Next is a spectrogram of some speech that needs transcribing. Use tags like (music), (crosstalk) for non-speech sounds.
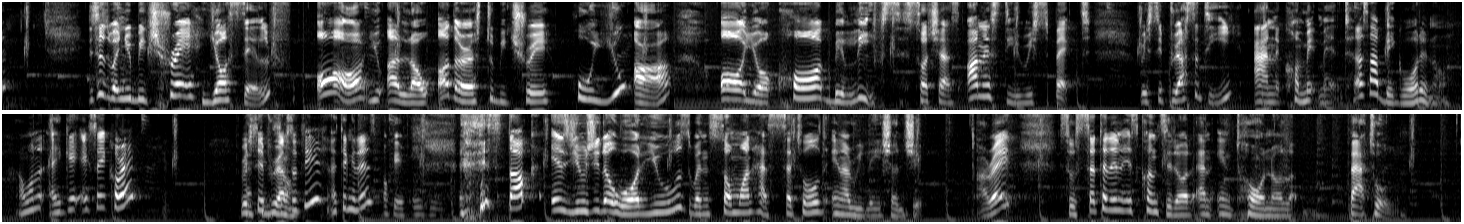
This is when you betray yourself or you allow others to betray who you are or your core beliefs, such as honesty, respect, reciprocity, and commitment. That's a big word, you know. I want to, I get, I say it correct? Reciprocity? I think it is. Okay. Mm-hmm. (laughs) Stuck is usually the word used when someone has settled in a relationship. All right. So settling is considered an internal battle.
